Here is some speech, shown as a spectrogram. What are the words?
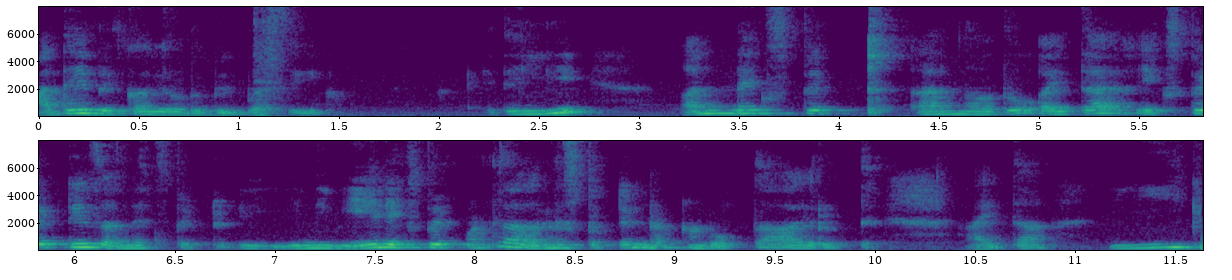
ಅದೇ ಬೇಕಾಗಿರೋದು ಬಿಗ್ ಬಾಸ್ಸಿಗೆ ಇಲ್ಲಿ ಅನ್ಎಕ್ಸ್ಪೆಕ್ಟ್ ಅನ್ನೋದು ಆಯಿತಾ? ಎಕ್ಸ್ಪೆಕ್ಟ್ ಈಸ್ ಅನ್ಎಕ್ಸ್ಪೆಕ್ಟೆಡ್ ನೀವು ಏನು ಎಕ್ಸ್ಪೆಕ್ಟ್ ಮಾಡ್ತೀರ ಅದು ಅನ್ಎಕ್ಸ್ಪೆಕ್ಟಾಗಿ ನಡ್ಕೊಂಡು ಹೋಗ್ತಾ ಇರುತ್ತೆ. ಆಯಿತಾ? ಈಗ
